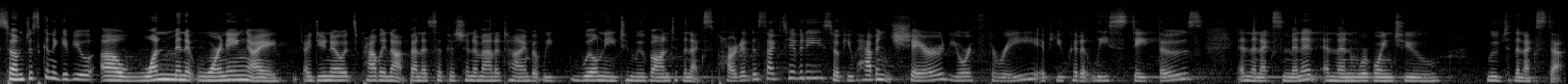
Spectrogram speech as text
So I'm just going to give you a one minute warning. I, I do know it's probably not been a sufficient amount of time, but we will need to move on to the next part of this activity. So if you haven't shared your three, if you could at least state those in the next minute, and then we're going to move to the next step.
